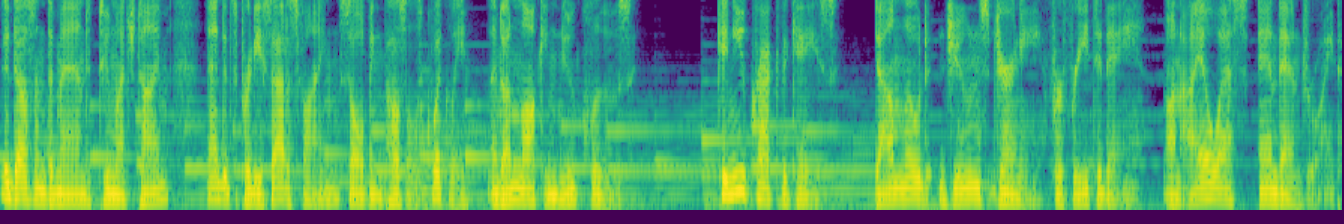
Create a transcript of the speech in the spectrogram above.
It doesn't demand too much time, and it's pretty satisfying solving puzzles quickly and unlocking new clues. Can you crack the case? Download June's Journey for free today on iOS and Android.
